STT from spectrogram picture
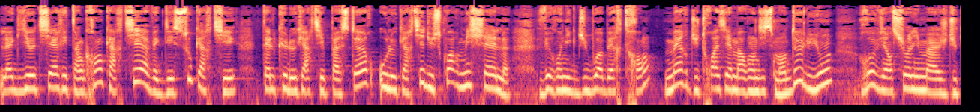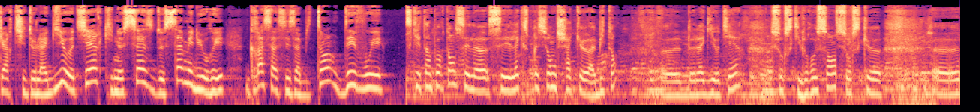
La Guillotière est un grand quartier avec des sous-quartiers, tels que le quartier Pasteur ou le quartier du Square Michel. Véronique Dubois-Bertrand, maire du 3e arrondissement de Lyon, revient sur l'image du quartier de la Guillotière qui ne cesse de s'améliorer grâce à ses habitants dévoués. Ce qui est important, c'est l'expression de chaque euh, habitant euh, de la Guillotière sur ce qu'il ressent, sur ce euh,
